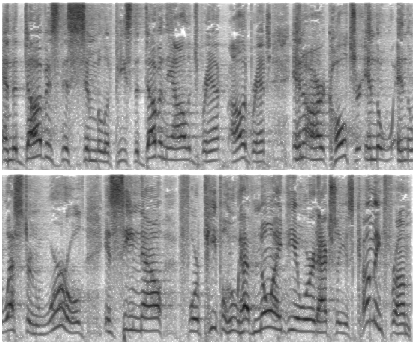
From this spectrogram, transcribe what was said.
And the dove is this symbol of peace. The dove and the olive branch, olive branch in our culture, in the, in the Western world, is seen now for people who have no idea where it actually is coming from,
